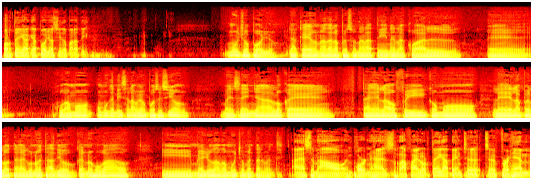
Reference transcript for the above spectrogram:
Ortega, ¿qué apoyo ha sido para ti? Mucho apoyo, ya que es una de las personas latinas en la cual eh, jugamos, como quien dice, la misma posición. Me enseña lo que es estar en el lado cómo leer la pelota en algunos estadios que no he jugado y me ha ayudado mucho mentalmente. I asked him how important has Rafael Ortega been to, for him,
